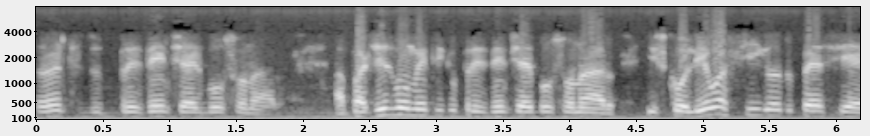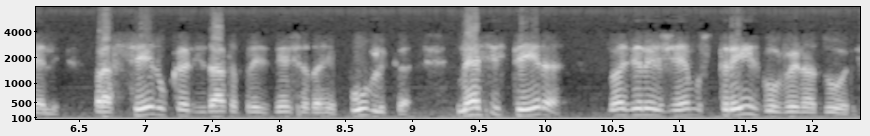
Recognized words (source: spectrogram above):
antes do presidente Jair Bolsonaro. A partir do momento em que o presidente Jair Bolsonaro escolheu a sigla do PSL para ser o candidato à presidência da República, nessa esteira nós elegemos três governadores.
